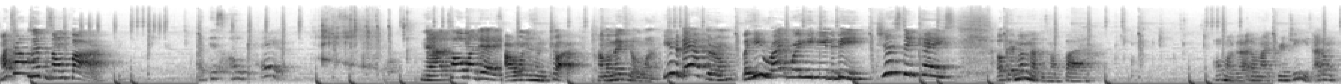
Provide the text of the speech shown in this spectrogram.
My top lip is on fire, but it's okay. Now, I told my daddy I wanted him to try it. I'm gonna make him one. He in the bathroom, but he right where he need to be, just in case. Okay, my mouth is on fire. Oh my God, I don't like cream cheese. I don't,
